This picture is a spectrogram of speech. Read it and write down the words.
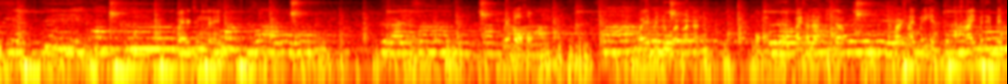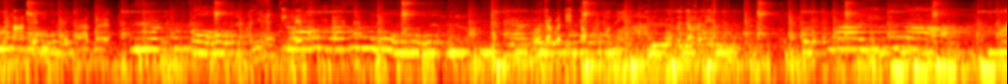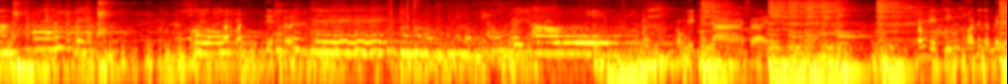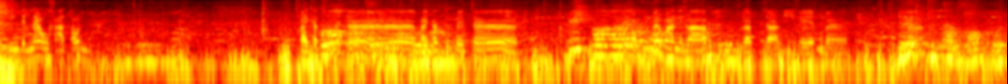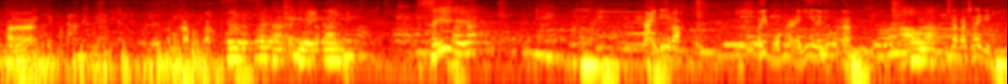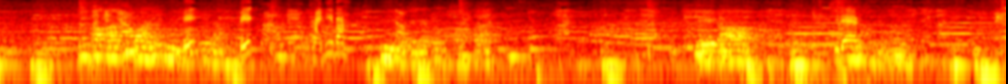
สิ่งที่ความคือแหวกถึงไหนความเราใครสร้างไม่บอก ไว้ไปดูกันวันนั้น ผมพูดไปขนาดนี้แล้ว ถ้าใครไม่เห็นใครไม่ได้ไปดูตาเนื้อนี่ถือว่าพลาดมาก อันนี้เรื่องจริงนะมาสู้อย่าเขาจัดว่าเด็ดครับผมเลยจัดว่าเด็ดฝึกไม่เมื่อมันไม่เป็นขอจัดว่าเด็ดเลยองไม่เอาของเด็ดทิยาใช่ ต้องเด็ดทิ้ง เพราะถ้าเกิดไม่เด็ดทิ้งจะเน่าคาต้นไฟกระตุกเลยจ้าไฟกระตุกเลยจ้าวิพาอะไรขอบคุณแม่วันครับ รับจากเฟซมาเรื่องที่เจ้าสองคนป๋ามาขอบคุณครับผมครับเกิดมาจากเหตุใดสีไปแล้วหายหนี่ปะเฮ้ยผมหายหนี่เลยนี่หว่าเอาละใช่ปะใช่ดิ ถ้าอธิบายให้ผู้หญิบิ๊กงไม่ได้บิ๊กหายหนี่ปะพี่จะยังต้องทำได้เอกาสีแดง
